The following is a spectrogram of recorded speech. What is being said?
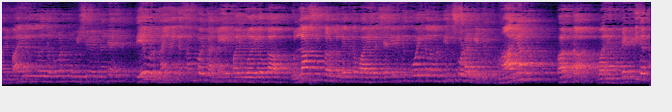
మరి బైబిల్లో చెప్పబడుతున్న విషయం ఏంటంటే దేవుడు లైంగిక సంపర్కాన్ని మరి వారి యొక్క ఉల్లాసం కొరకు లేకపోతే వారి యొక్క శారీరక కోరికలను తీర్చుకోవడానికి భార్య భర్త వారి వ్యక్తిగత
